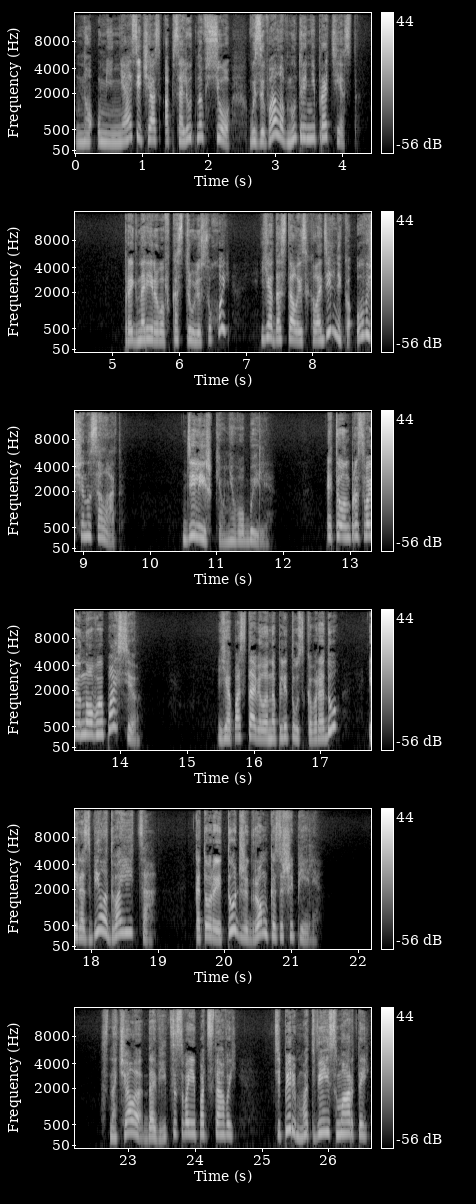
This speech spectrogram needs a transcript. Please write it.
Но у меня сейчас абсолютно все вызывало внутренний протест. Проигнорировав кастрюлю сухой, я достала из холодильника овощи на салат. Делишки у него были. Это он про свою новую пассию? Я поставила на плиту сковороду и разбила два яйца, которые тут же громко зашипели. Сначала Давид со своей подставой, теперь Матвей с Мартой.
